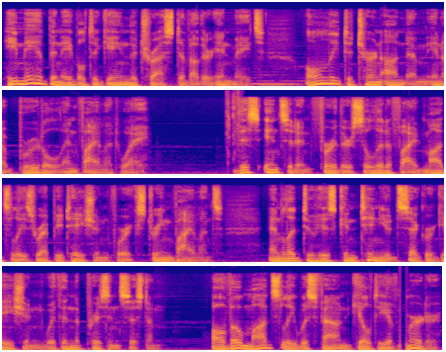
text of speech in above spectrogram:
He may have been able to gain the trust of other inmates, only to turn on them in a brutal and violent way. This incident further solidified Maudsley's reputation for extreme violence and led to his continued segregation within the prison system. Although Maudsley was found guilty of murder,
